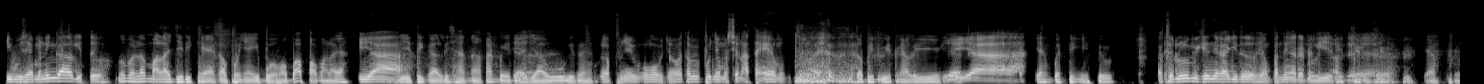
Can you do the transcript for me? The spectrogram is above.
ibu saya meninggal gitu. Lu malah malah jadi kayak gak punya ibu sama bapak malah ya. Iya, Jadi tinggal di sana kan beda Iya. jauh gitu. ya. nggak punya ibu nggak punya bapak, tapi punya mesin ATM gitu lah. ya. Tapi duit ngalir ya. Iya, Yang penting itu. waktu dulu mikirnya kayak gitu tuh, yang penting ada duit gitu. oke ya. oke siap. bro.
